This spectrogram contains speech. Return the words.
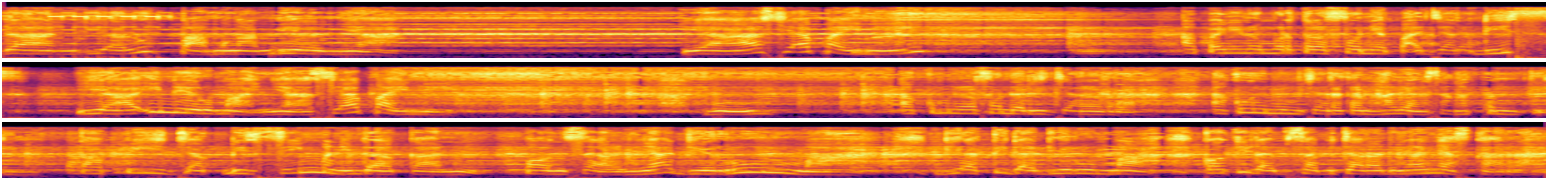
dan dia lupa mengambilnya. Ya, siapa ini? Apa ini nomor teleponnya Pak Jakdis? Ya, ini rumahnya. Siapa ini? Bu, aku menelpon dari Jalra. Aku ingin membicarakan hal yang sangat penting. Tapi Jagdis Singh meninggalkan ponselnya di rumah. Dia tidak di rumah. Kau tidak bisa bicara dengannya sekarang.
